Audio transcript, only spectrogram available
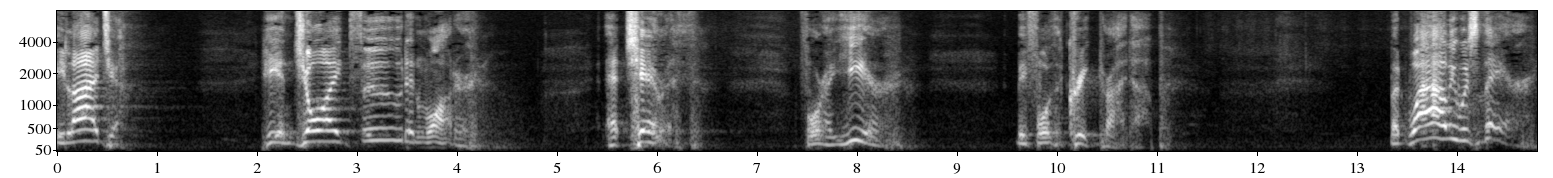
Elijah, he enjoyed food and water at Cherith for a year before the creek dried up. But while he was there,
